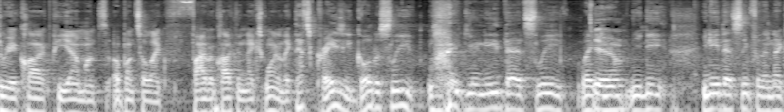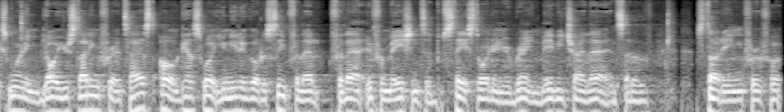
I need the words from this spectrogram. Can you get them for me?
three o'clock p.m. up until like five o'clock the next morning. Like that's crazy. Go to sleep. Like you need that sleep. Like you, you need you need that sleep for the next morning. Yo, you're studying for a test. Oh, guess what? You need to go to sleep for that for that information to stay stored in your brain. Maybe try that instead of studying for for,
